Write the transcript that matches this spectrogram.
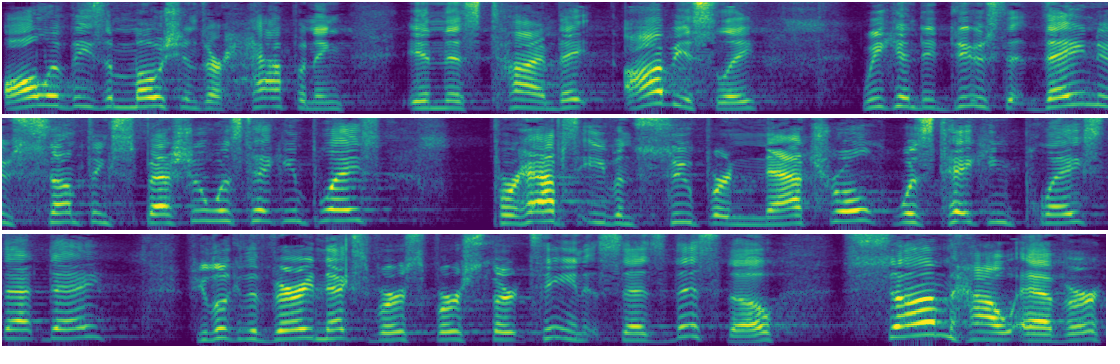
All of these emotions are happening in this time. They obviously, we can deduce that they knew something special was taking place, perhaps even supernatural was taking place that day. If you look at the very next verse, verse 13, it says this though some, however,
